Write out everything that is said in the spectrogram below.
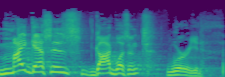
My guess is God wasn't worried.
